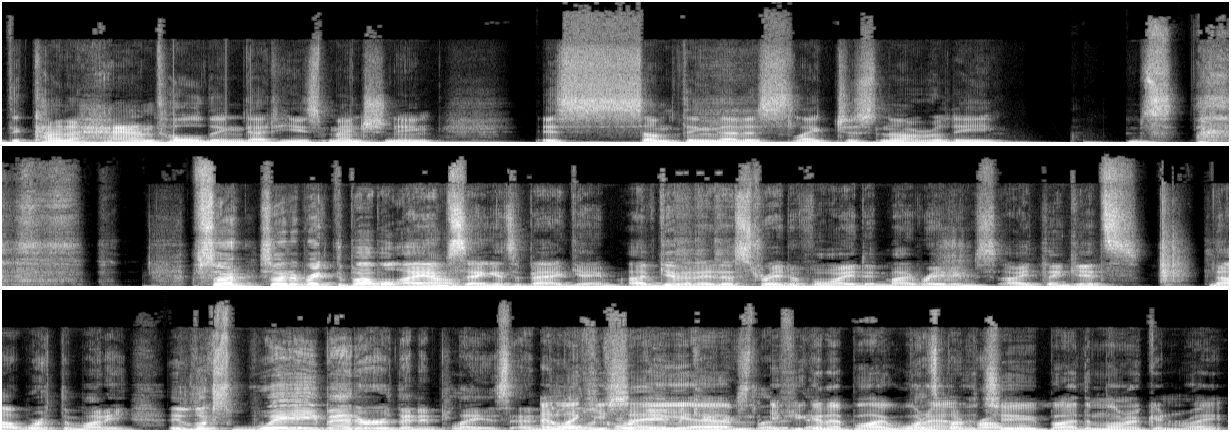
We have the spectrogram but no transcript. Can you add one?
the kind of hand holding that he's mentioning is something that is like just not really. Sorry, sorry to break the bubble. I am Oh. saying it's a bad game. I've given it a straight avoid in my ratings. I think it's not worth the money. It looks way better than it plays, and, And like you say, um, if you're going to buy one That's out of my the two, buy the Morrigan, right?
